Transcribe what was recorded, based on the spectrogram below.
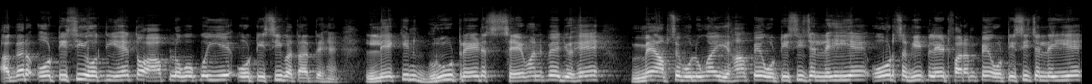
अगर ओटीसी होती है तो आप लोगों को ये ओटीसी बताते हैं। लेकिन ग्रू ट्रेड सेवन पे जो है मैं आपसे बोलूँगा, यहाँ पे ओटीसी चल रही है और सभी प्लेटफॉर्म पे ओटीसी चल रही है।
